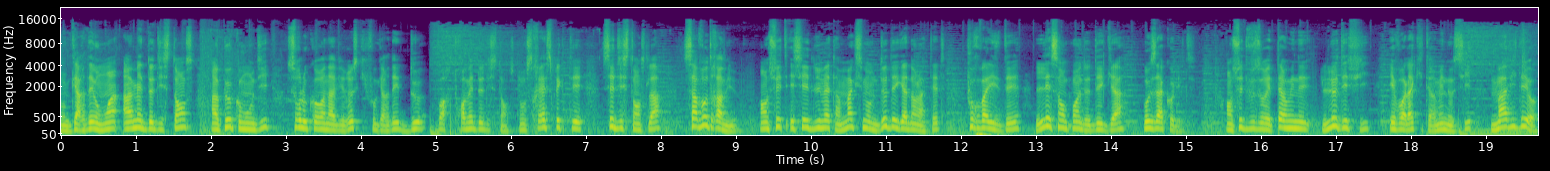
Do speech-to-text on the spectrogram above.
Donc gardez au moins 1 mètre de distance, un peu comme on dit sur le coronavirus qu'il faut garder 2 voire 3 mètres de distance. Donc respecter ces distances-là, ça vaudra mieux. Ensuite, essayez de lui mettre un maximum de dégâts dans la tête pour valider les 100 points de dégâts aux acolytes. Ensuite, vous aurez terminé le défi et voilà qui termine aussi ma vidéo.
